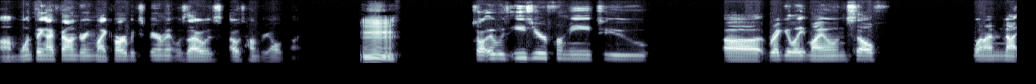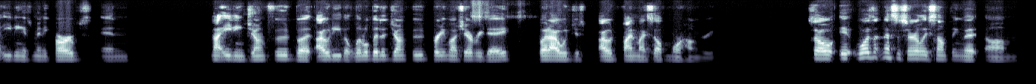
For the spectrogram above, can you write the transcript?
Um, one thing I found during my carb experiment was I was I was hungry all the time. Mm. So it was easier for me to uh, regulate my own self when I'm not eating as many carbs and not eating junk food, but I would eat a little bit of junk food pretty much every day, but I would just I would find myself more hungry. So it wasn't necessarily something that um,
